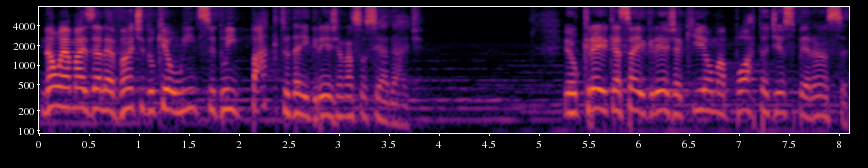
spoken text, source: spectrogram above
não é mais relevante do que o índice do impacto da igreja na sociedade. Eu creio que essa igreja aqui é uma porta de esperança.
